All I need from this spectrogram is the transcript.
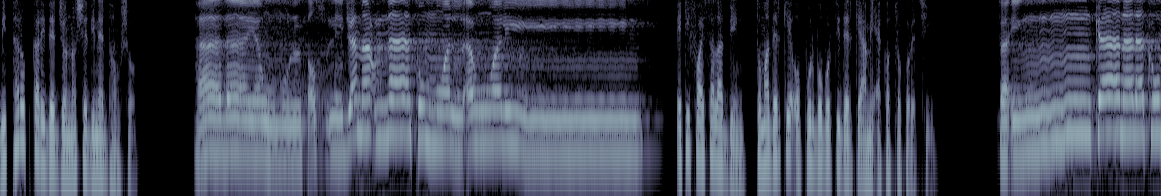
মিথ্যারোপকারীদের জন্য সেদিনের ধ্বংস هذا يوم الفصل جمعناكم والأولين এটি ফয়সালার দিন তোমাদেরকে ও পূর্ববর্তীদেরকে আমি একত্র করেছি فإن كان لكم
